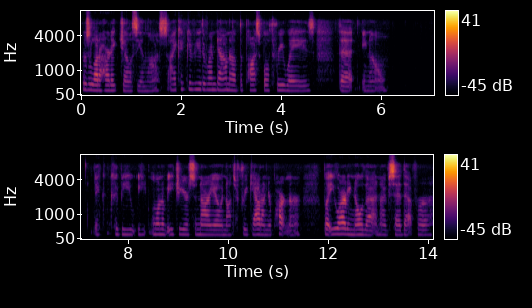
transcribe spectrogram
there's a lot of heartache, jealousy, and loss. I could give you the rundown of the possible three ways that you know. It could be one of each of your scenario, and not to freak out on your partner but you already know that, and I've said that for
